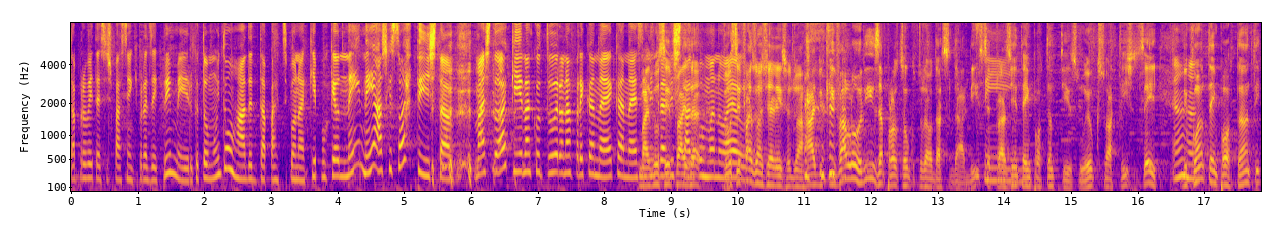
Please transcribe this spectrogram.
aproveitar esse espacinho aqui para dizer, primeiro, que eu estou muito honrada de estar participando aqui, porque eu nem, nem acho que sou artista, mas estou aqui na cultura, na Frecaneca, né, sendo mas você entrevistada faz, por Manuel. Você faz uma gerência de uma rádio que valoriza a produção cultural da cidade. Isso é, para a gente é importantíssimo. Eu que sou artista, sei uhum. de quanto é importante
